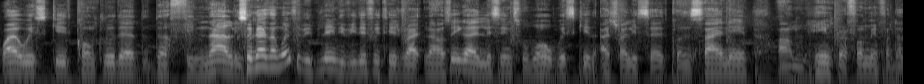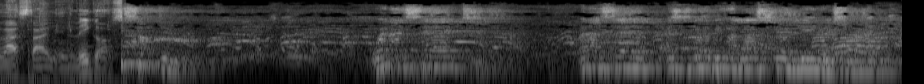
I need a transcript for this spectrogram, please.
while Wizkid concluded the finale. So guys, I'm going to be playing the video footage right now, so you guys listen to what Wizkid actually said concerning um, him performing for the last time in Lagos. When I said, when I said this is gonna be my last show in Lagos, right?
